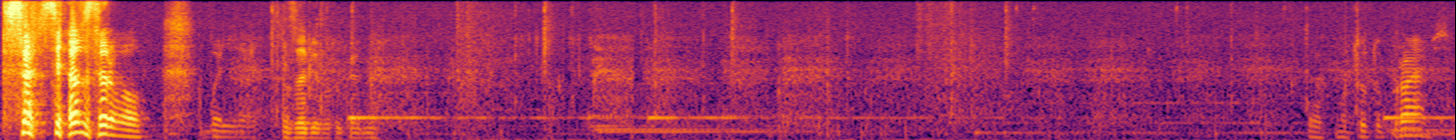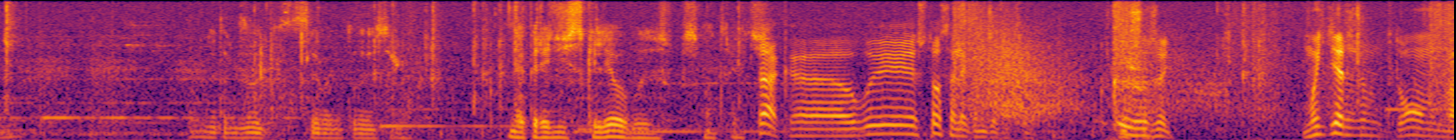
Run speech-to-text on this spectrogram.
Совсем взорвал. Блядь. Забил руками. Тут управимся. Мне там сделать слева не туда есть уже. Я периодически лево буду смотреть. Так, э, вы что с Олегом делаете? Э, Жень, Мы держим дом на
